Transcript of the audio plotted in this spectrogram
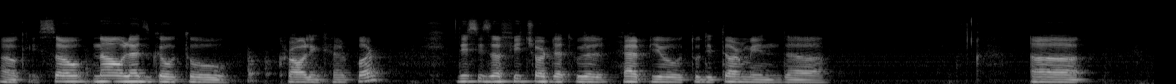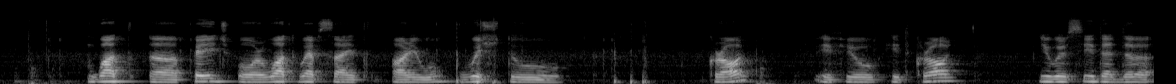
Okay so now let's go to crawling helper. This is a feature that will help you to determine the uh, what uh, page or what website are you wish to crawl if you hit crawl you will see that the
